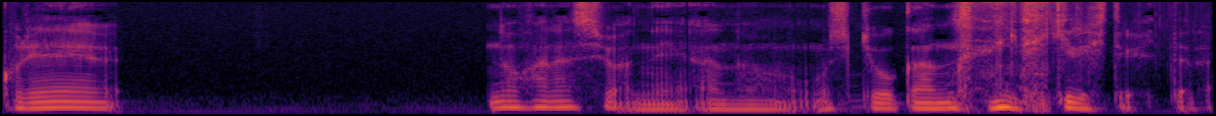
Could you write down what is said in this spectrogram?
これの話はねあのもし共感できる人がいたら教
